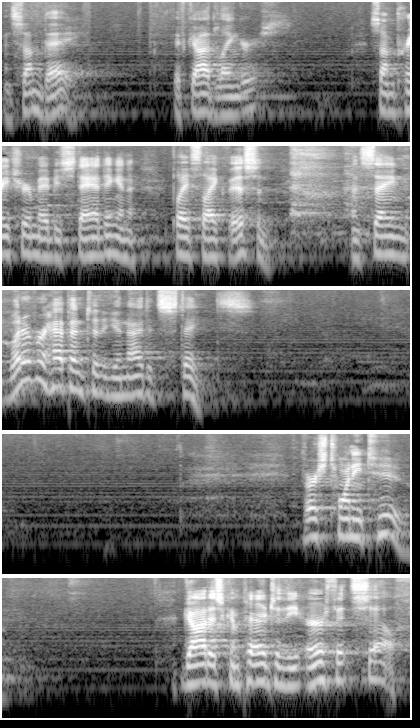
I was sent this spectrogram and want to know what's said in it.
And someday, if God lingers, some preacher may be standing in a place like this and, and saying, Whatever happened to the United States? Verse 22 God is compared to the earth itself.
